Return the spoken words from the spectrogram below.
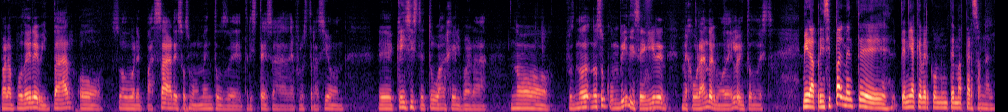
para poder evitar o sobrepasar esos momentos de tristeza, de frustración. Eh, ¿Qué hiciste tú, Ángel, para no, pues no, sucumbir y seguir mejorando el modelo y todo esto? Mira, principalmente tenía que ver con un tema personal,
